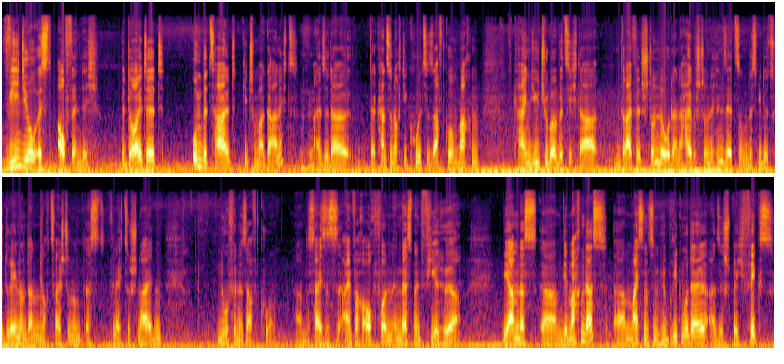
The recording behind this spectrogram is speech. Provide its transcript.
Video ist aufwendig. Bedeutet, unbezahlt geht schon mal gar nichts. Also da, da kannst du noch die coolste Saftkur machen. Kein YouTuber wird sich da eine Dreiviertelstunde oder eine halbe Stunde hinsetzen, um das Video zu drehen und dann noch zwei Stunden, um das vielleicht zu schneiden. Nur für eine Saftkur. Ähm, Das heißt, es ist einfach auch vom Investment viel höher. Wir, haben das, ähm, wir machen das ähm, meistens im Hybridmodell, also sprich fix,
